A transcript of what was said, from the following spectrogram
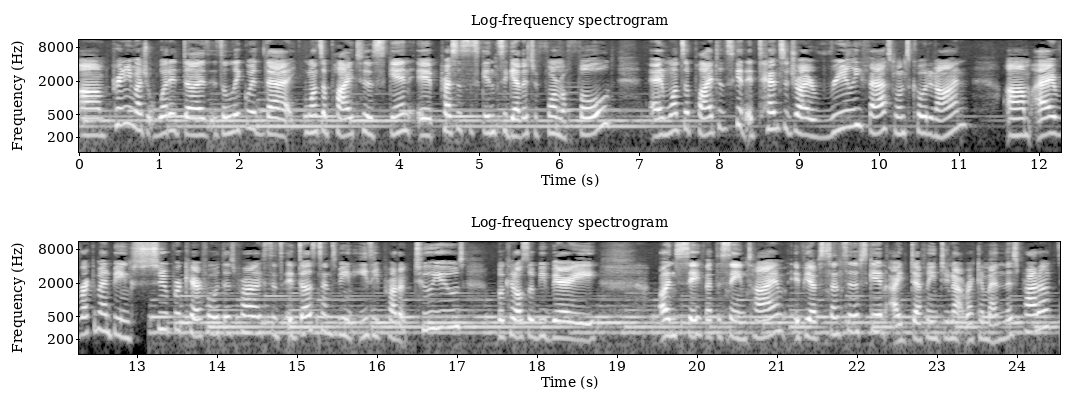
Um, pretty much what it does is a liquid that once applied to the skin, it presses the skin together to form a fold. And once applied to the skin, it tends to dry really fast once coated on. Um, I recommend being super careful with this product since it does tend to be an easy product to use, but could also be very unsafe at the same time. If you have sensitive skin, I definitely do not recommend this product.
